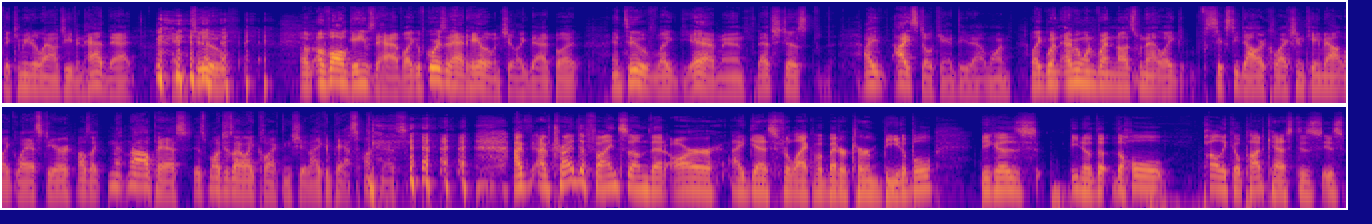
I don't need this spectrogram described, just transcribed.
the commuter lounge even had that. And two, of, of all games to have, like, of course it had Halo and shit like that, but and two, like, yeah, man, that's just. I, I still can't do that one. Like when everyone went nuts when that like sixty dollar collection came out like last year, I was like, I'll pass. As much as I like collecting shit, I can pass on this. I've I've tried to find some that are, I guess, for lack of a better term, beatable, because you know the the whole Polykill podcast is is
